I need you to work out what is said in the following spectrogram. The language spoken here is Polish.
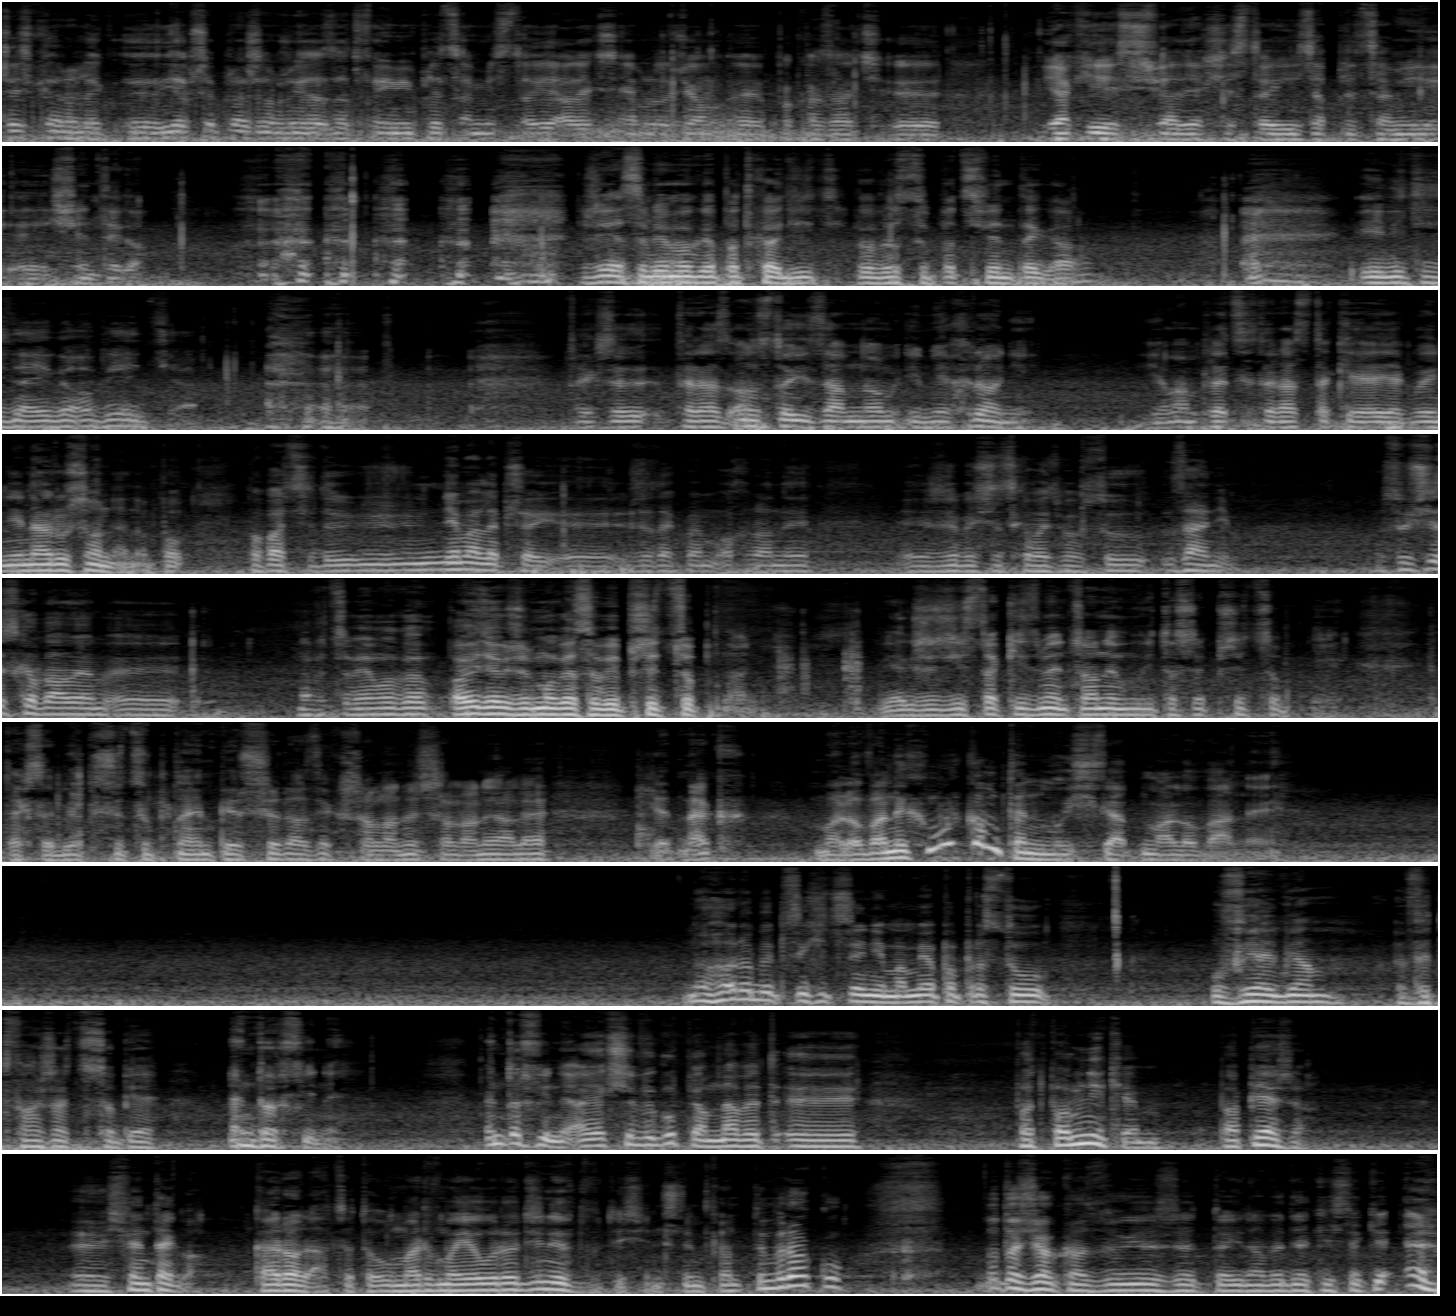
Cześć Karolek, Y, ja przepraszam, że ja za twoimi plecami stoję, ale chciałem ludziom y, pokazać y, jaki jest świat, jak się stoi za plecami świętego. że ja sobie mogę podchodzić po prostu pod świętego i liczyć na jego objęcia. Także teraz on stoi za mną i mnie chroni. Ja mam plecy teraz takie jakby nienaruszone. No, po, popatrzcie, nie ma lepszej, że tak powiem, ochrony, żeby się schować po prostu za nim. Prostu się schowałem, y, nawet sobie mogę, powiedział, że mogę sobie przycupnąć. Jak żeś jest taki zmęczony, mówi to sobie przycupnij. I tak sobie przycupnąłem pierwszy raz jak szalony, szalony, ale jednak malowany chmurką ten mój świat malowany. No choroby psychicznej nie mam, ja po prostu uwielbiam wytwarzać sobie endorfiny. Endorfiny, a jak się wygłupiam nawet y, pod pomnikiem papieża świętego Karola, co to umarł w moje urodziny w 2005 roku, no to się okazuje, że tutaj nawet jakieś takie echo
